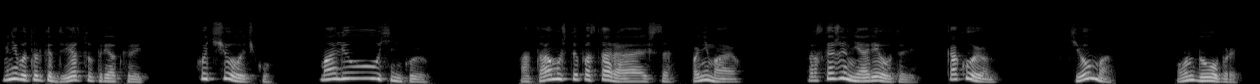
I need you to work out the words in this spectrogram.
Мне бы только дверцу приоткрыть. Хоть щелочку. Малюсенькую. А там уж ты постараешься, понимаю. Расскажи мне о Реутове. Какой он? Тёма? Он добрый,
